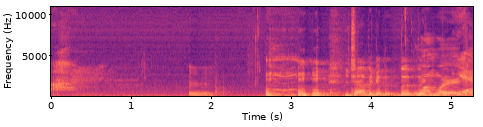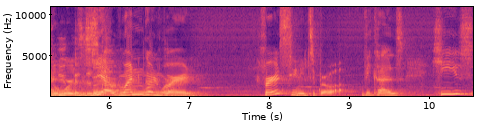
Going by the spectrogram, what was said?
You're trying to think of the, the, the One word. the Yeah. good words to say? Yeah, One one good word. word. First, you need to grow up because he's.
